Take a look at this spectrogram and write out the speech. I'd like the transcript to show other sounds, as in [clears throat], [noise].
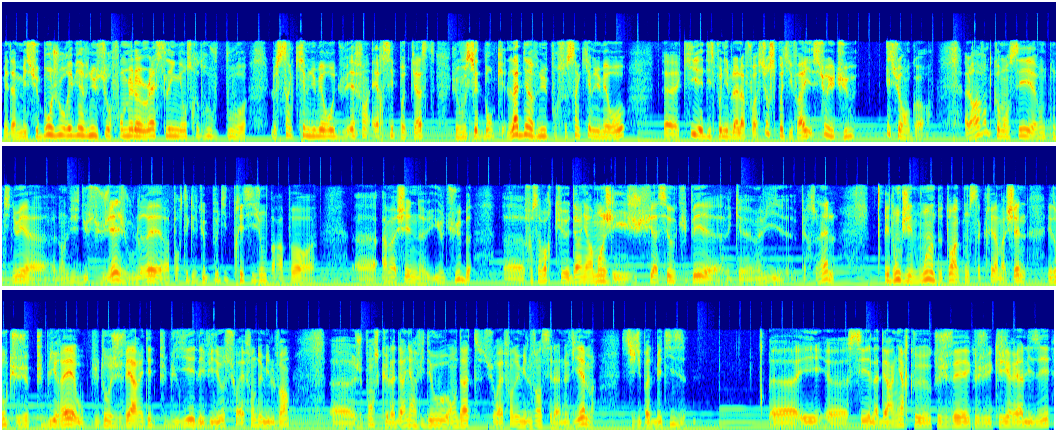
Mesdames, Messieurs, bonjour et bienvenue sur Formula Wrestling. On se retrouve pour le cinquième numéro du F1 RC Podcast. Je vous souhaite donc la bienvenue pour ce cinquième numéro euh, qui est disponible à la fois sur Spotify, sur YouTube et sur Encore. Alors avant de commencer, avant de continuer euh, dans le vif du sujet, je voudrais apporter quelques petites précisions par rapport euh, à ma chaîne YouTube. Il faut savoir que dernièrement je suis assez occupé avec ma vie personnelle et donc j'ai moins de temps à consacrer à ma chaîne et donc je publierai ou plutôt je vais arrêter de publier les vidéos sur F1 2020. Euh, je pense que la dernière vidéo en date sur F1 2020 c'est la 9 si je dis pas de bêtises. Euh, et euh, c'est la dernière que, je vais que j'ai réalisée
